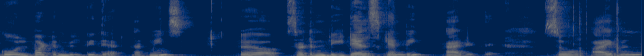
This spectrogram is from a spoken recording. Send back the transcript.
goal button will be there. That means uh, certain details can be added there. So i will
